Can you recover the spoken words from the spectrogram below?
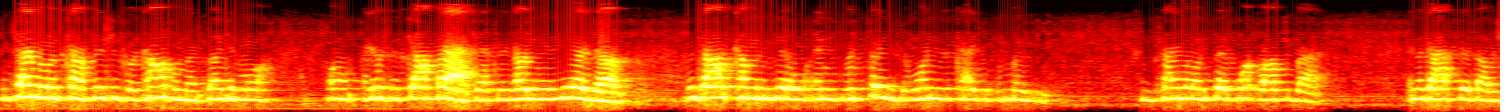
and Chamberlain's kind of fishing for a compliment thinking, well, well, here's this guy back after he heard me a year ago. The guy's coming to get a, and receives a one-year cake at the meeting. And Chamberlain says, what brought you back? And the guy says, I was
